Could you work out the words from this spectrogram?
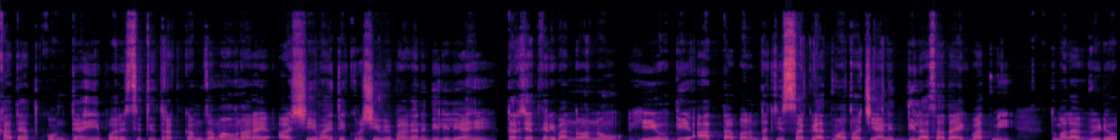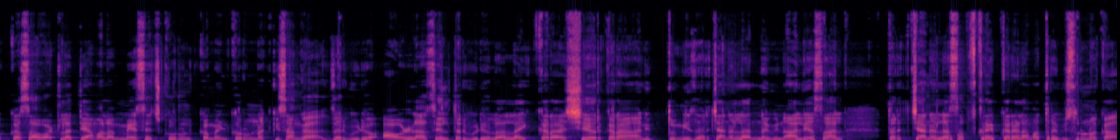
खात्यात कोणत्याही परिस्थितीत रक्कम जमा होणार आहे अशी माहिती कृषी विभागाने दिलेली आहे. तर शेतकरी बांधवांनो ही होती आतापर्यंतची सगळ्यात महत्त्वाची आणि दिलासादायक बातमी. तुम्हाला व्हिडिओ कसा वाटला ते आम्हाला मेसेज करून कमेंट करून नक्की सांगा. जर व्हिडिओ आवडला असेल तर व्हिडिओला लाईक करा शेअर करा आणि तुम्ही जर चॅनलला नवीन आले असाल तर चॅनलला सबस्क्राईब करायला मात्र विसरू नका.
